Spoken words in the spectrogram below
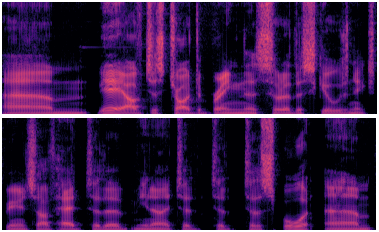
um, yeah, I've just tried to bring the sort of the skills and experience I've had to the you know to to, to the sport. Um,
